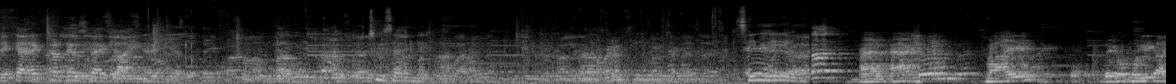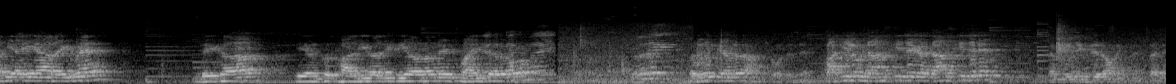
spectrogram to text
एक कैरेक्टर थे उसका एक लाइन है। सीन नहीं है। एंड एक्शन स्माइल देखो फुली काटी आई यहाँ राइट में। देखा ये उनको थाली वाली दिया उन्होंने स्माइल करो रोल कैमरा छोड़ देते हैं बाकी लोग डांस कीजिएगा डांस कीजिए। मैं म्यूज़िक दे रहा हूँ एक मिनट पहले।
